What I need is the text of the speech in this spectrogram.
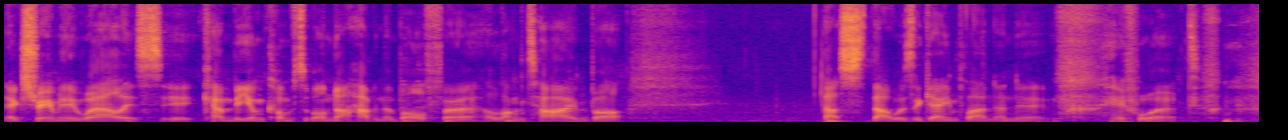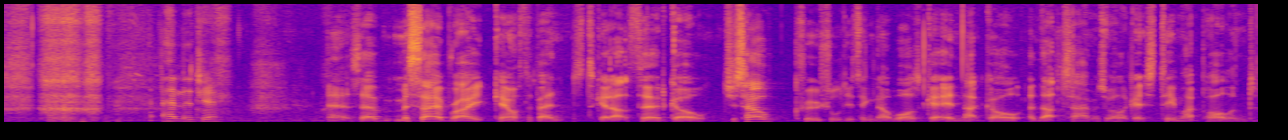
extremely well. It's it can be uncomfortable not having the ball for a long time, but that's that was the game plan and it it worked. Energy. the gym. Uh, so Messiah Bright came off the bench to get that third goal. Just how crucial do you think that was getting that goal at that time as well against a team like Portland?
